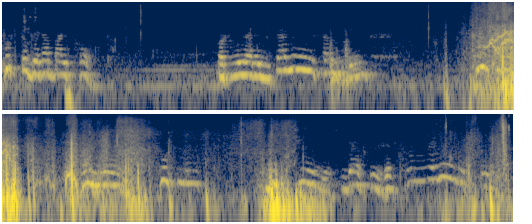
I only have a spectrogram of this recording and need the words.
put together by thought. But we are examining something totally unknown, totally mysterious. That is a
